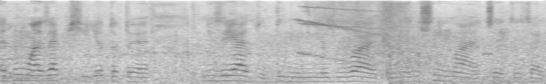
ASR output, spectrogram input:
Я думаю, запись идет, а то я не зря думаю, меня бывает, она не снимается, эта запись.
